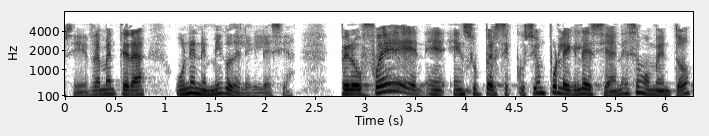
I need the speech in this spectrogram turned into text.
¿sí? Realmente era un enemigo de la iglesia. Pero fue en, su persecución por la iglesia, en ese momento,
